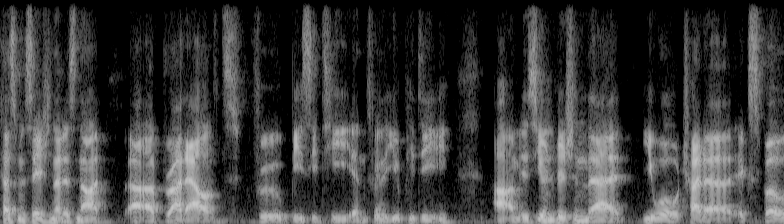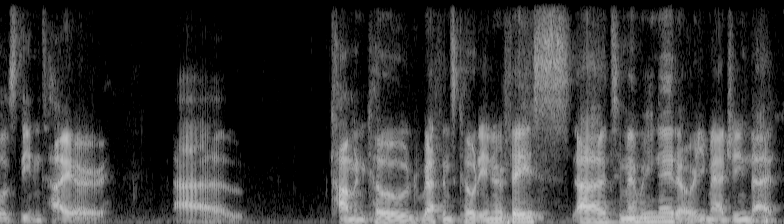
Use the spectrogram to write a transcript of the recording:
customization that is not uh, brought out through BCT and through the UPD um, is you envision that you will try to expose the entire uh, common code reference code interface uh, to MemoryInit, or you imagine that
